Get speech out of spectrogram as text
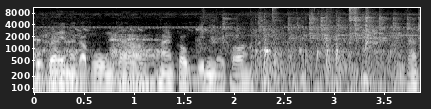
ปลุกไข่นะครับพุงข้าวให้เขากินเลยพอนะ ครับ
